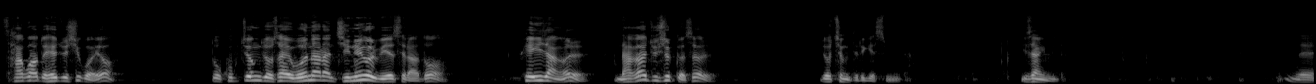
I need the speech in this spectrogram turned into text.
사과도 해주시고요. 또 국정조사의 원활한 진행을 위해서라도 회의장을 나가 주실 것을 요청드리겠습니다. 이상입니다. 네,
